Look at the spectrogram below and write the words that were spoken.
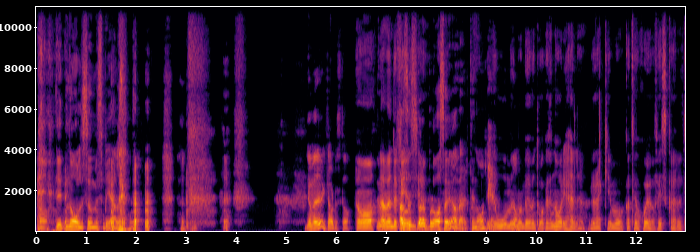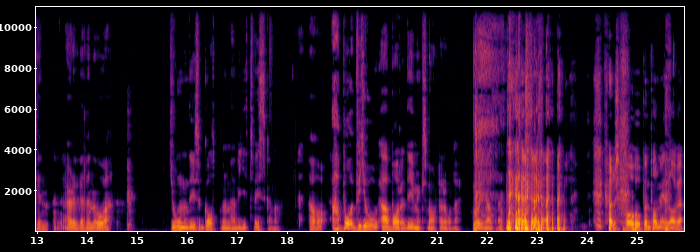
Ja. Det är ett nollsummespel. ja men det är klart du ska. ja, nej, men det alltså finns bara ju. blåsa över till Norge. Jo, men Ja. man behöver inte åka till Norge heller. Det räcker ju med att åka till en sjö och fiska eller till en älv eller en å. Jo men det är ju så gott med de här vitfiskarna. Ja, Abborre, jo abborre det är ju mycket smartare Olle. Du har ju helt rätt. Kanske få ihop en par middagar.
